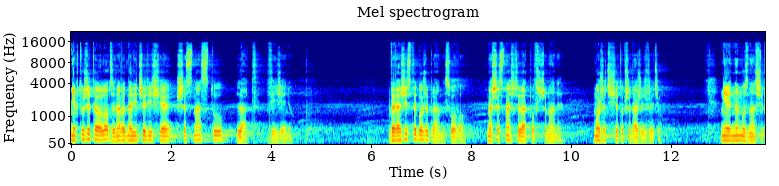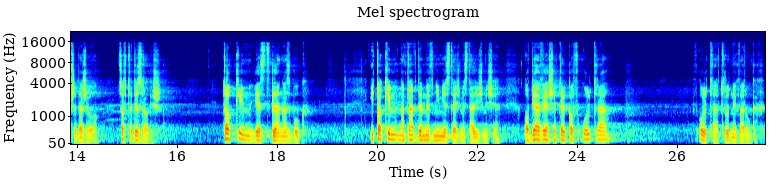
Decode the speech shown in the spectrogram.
niektórzy teolodzy nawet naliczyli się 16 lat w więzieniu. Wyrazisty Boży plan, słowo, na 16 lat powstrzymany. Może ci się to przydarzyć w życiu. Nie jednemu z nas się przydarzyło. Co wtedy zrobisz? To, kim jest dla nas Bóg i to, kim naprawdę my w Nim jesteśmy, staliśmy się, objawia się tylko w ultra, w ultra trudnych warunkach,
